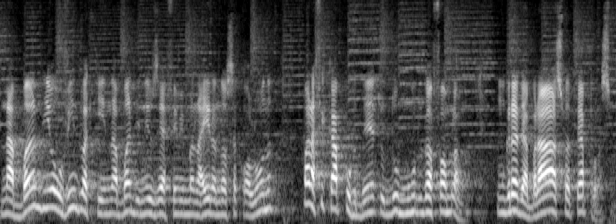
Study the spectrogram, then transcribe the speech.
na Band e ouvindo aqui na Band News FM Manaíra, nossa coluna, para ficar por dentro do mundo da Fórmula 1. Um grande abraço, até a próxima.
